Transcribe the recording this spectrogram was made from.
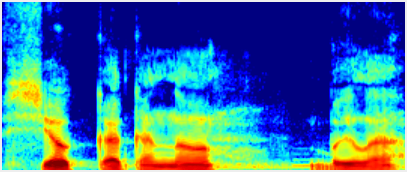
Все, как оно было.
